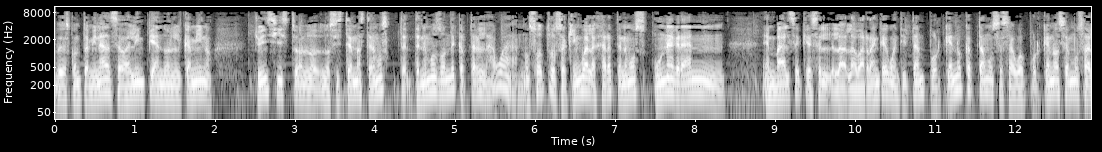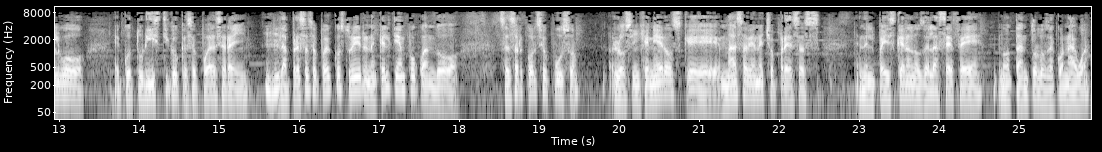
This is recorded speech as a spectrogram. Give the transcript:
descontaminada, se va limpiando en el camino. Yo insisto, lo- los sistemas tenemos, te- tenemos dónde captar el agua. Nosotros aquí en Guadalajara tenemos una gran embalse que es el- la, la barranca de Huentitán. ¿Por qué no captamos esa agua? ¿Por qué no hacemos algo ecoturístico que se puede hacer ahí? La presa se puede construir. En aquel tiempo cuando César Col se opuso, los ingenieros que más habían hecho presas en el país, que eran los de la CFE, no tanto los de Conagua,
